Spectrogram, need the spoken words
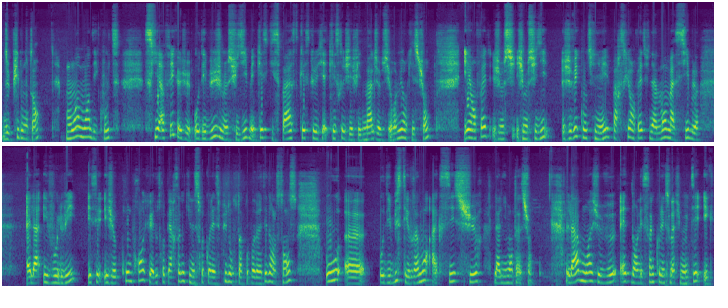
depuis longtemps, moins moins d'écoute, ce qui a fait que je, au début, je me suis dit mais qu'est-ce qui se passe, qu'est-ce que qu'est-ce que j'ai fait de mal, je me suis remis en question. Et en fait je me suis je me suis dit je vais continuer parce que en fait finalement ma cible elle a évolué et, et je comprends qu'il y a d'autres personnes qui ne se reconnaissent plus dans ta propre vérité dans le sens où euh, au début c'était vraiment axé sur l'alimentation. Là, moi, je veux être dans les cinq connexions de la féminité et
